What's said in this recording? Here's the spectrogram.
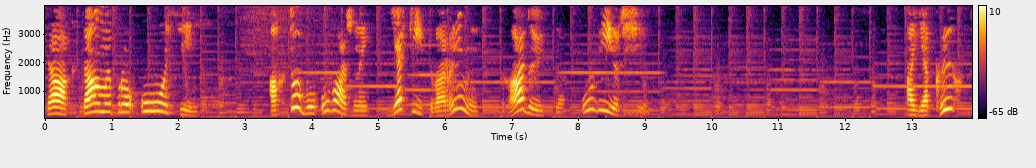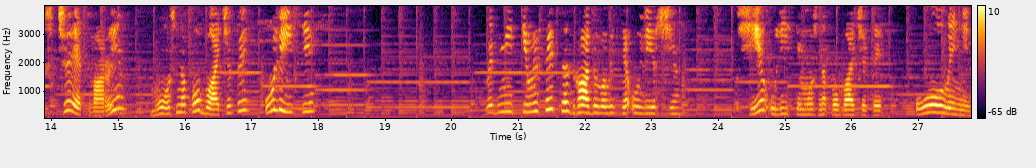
Так, саме про осінь. А хто був уважний, які тварини згадуються у вірші? А яких ще тварин можна побачити у лісі? Ведмідь і лисиця згадувалися у вірші. Ще у лісі можна побачити оленів,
